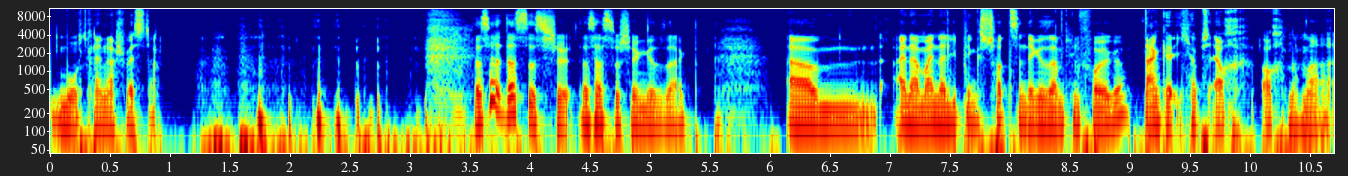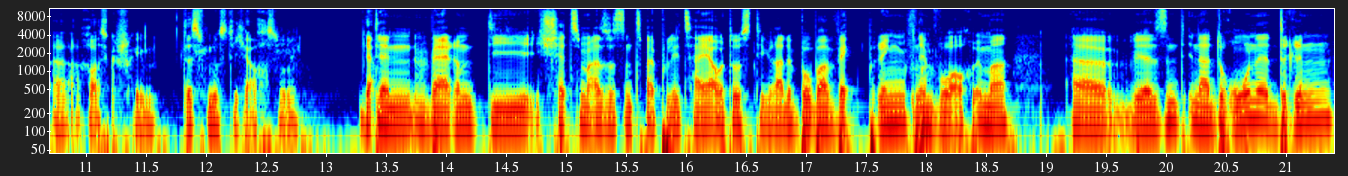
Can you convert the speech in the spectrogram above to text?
Moos kleiner Schwester. Das, das ist schön, das hast du schön gesagt. Ähm, einer meiner Lieblingsshots in der gesamten Folge. Danke, ich habe es auch, auch nochmal äh, rausgeschrieben. Das musste ich auch so. Ja. Denn während die, ich schätze mal, also es sind zwei Polizeiautos, die gerade Boba wegbringen, von Ja. wo auch immer. Äh, wir sind in einer Drohne drin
